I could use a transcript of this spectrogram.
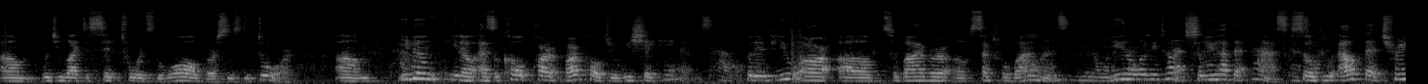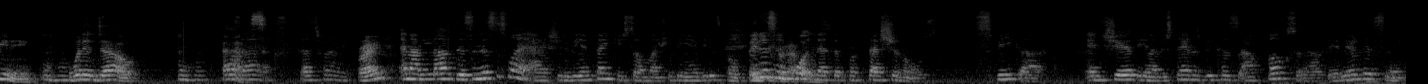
Um, would you like to sit towards the wall versus the door? Um, even you know, as a cult part of our culture, we shake hands. Powerful. But if you are a survivor of sexual violence, Mhm. you don't want you don't want to be touched. That's So you have to ask. That's so right. throughout that training, Mhm. when in doubt, Mhm. ask. Facts. That's right. right? And I love this, and this is why I asked you to be, and thank you so much for being here, because Oh, it is important that the professionals speak up and share the understandings, because our folks are out there and they're listening.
